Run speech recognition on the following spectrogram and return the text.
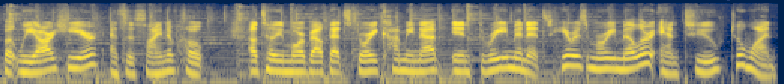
But we are here as a sign of hope. I'll tell you more about that story coming up in three minutes. Here is Marie Miller and two to one.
